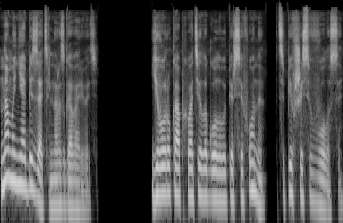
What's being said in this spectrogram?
Нам и не обязательно разговаривать». Его рука обхватила голову Персефоны, вцепившись в волосы,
